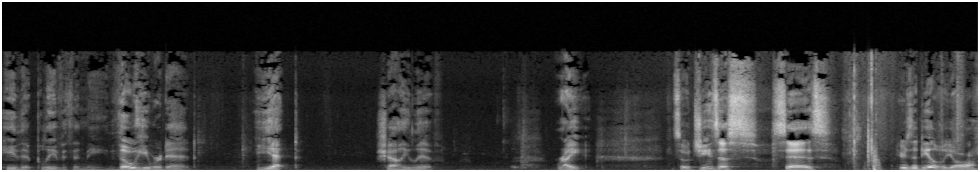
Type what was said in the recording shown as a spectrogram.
He that believeth in me, though he were dead, yet shall he live. Right? So Jesus says, here's the deal, y'all.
